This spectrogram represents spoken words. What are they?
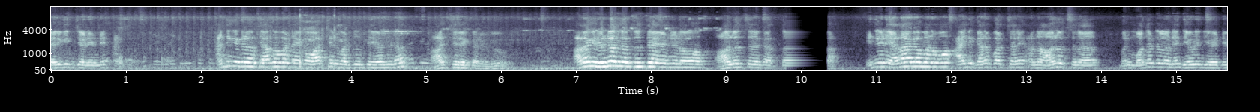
జరిగించాడండి అంటారు అందుకే ఇక్కడ చదవబడిన యొక్క వాక్యాన్ని బట్టి చూస్తే ఏమన్నాడు ఆశ్చర్యకరుడు. అలాగే రెండోదిగా చూస్తే ఏమన్నాడు ఆలోచనకర్త. ఎందుకంటే ఎలాగ మనము ఆయన గణపరచాలి అన్న ఆలోచన మరి మొదటిలోనే దేవుడు ఏం చేయండి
